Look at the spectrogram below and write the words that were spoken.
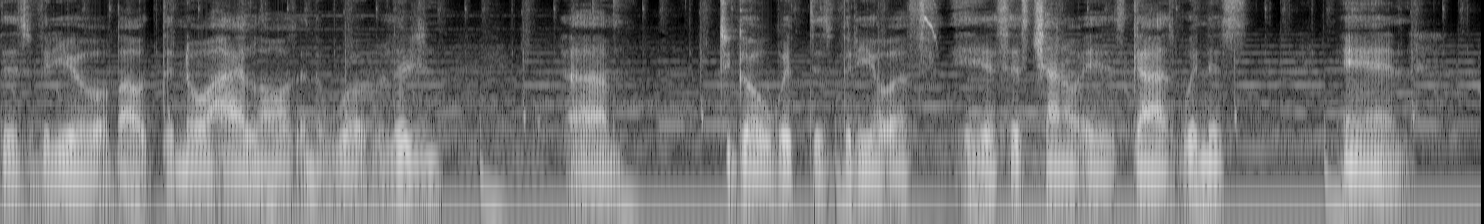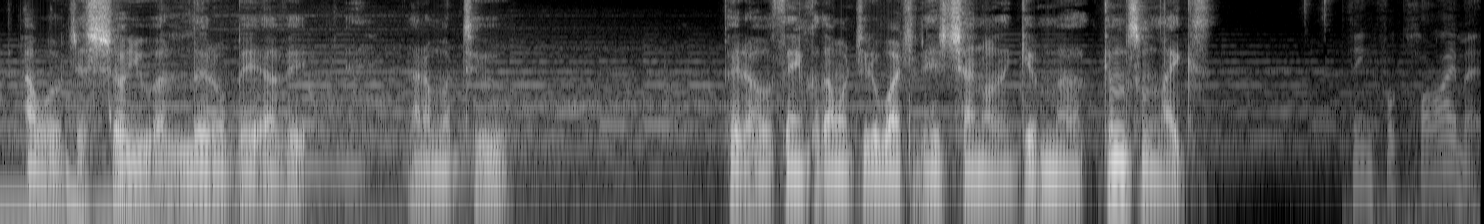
this video about the Noahide laws and the world religion um, to go with this video of his. His channel is God's Witness, and I will just show you a little bit of it. I don't want to play the whole thing because I want you to watch it his channel and give him a give him some likes. Thing for climate,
